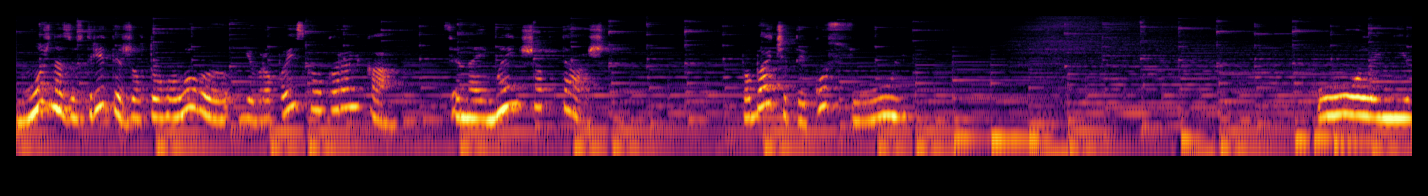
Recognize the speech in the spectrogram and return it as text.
Можна зустріти жовтоголового європейського королька. Це найменша пташка. Побачити косуль, оленів,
